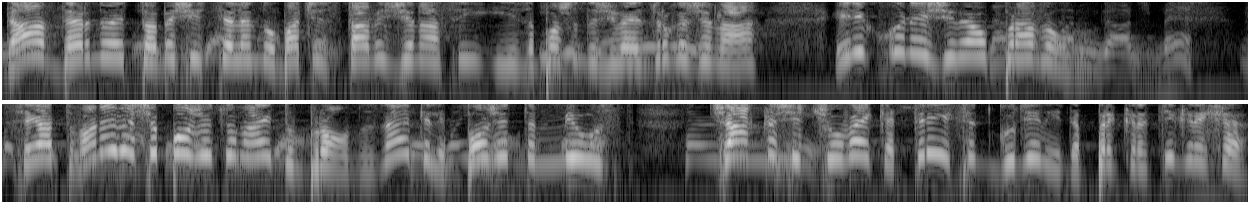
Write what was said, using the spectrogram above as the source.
да, верно е, той беше изцелен, обаче стави жена си и започна да живее с друга жена и никога не е живеел правилно. Сега, това не беше Божието най-добро, но знаете ли, Божията милост чакаше човека 30 години да прекрати греха.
